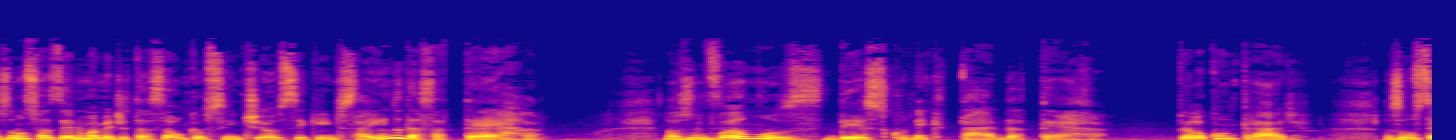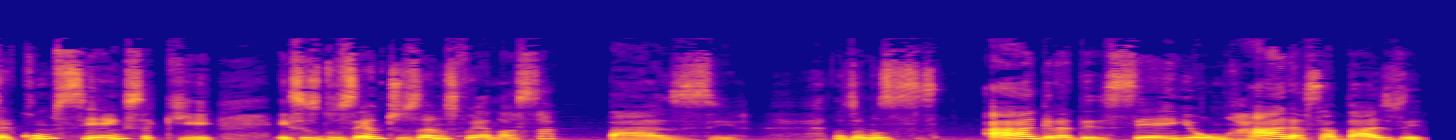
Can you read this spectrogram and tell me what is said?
Nós vamos fazer uma meditação que eu senti é o seguinte: saindo dessa terra, nós não vamos desconectar da terra. Pelo contrário, nós vamos ter consciência que esses 200 anos foi a nossa base. Nós vamos agradecer e honrar essa base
